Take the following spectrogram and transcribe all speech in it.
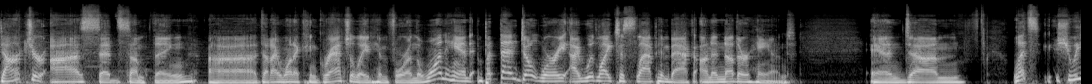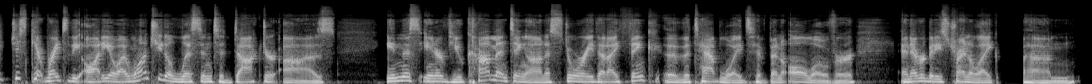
Dr. Oz said something uh, that I want to congratulate him for on the one hand, but then don't worry, I would like to slap him back on another hand. And um, let's, should we just get right to the audio? I want you to listen to Dr. Oz in this interview commenting on a story that I think uh, the tabloids have been all over, and everybody's trying to like, um,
